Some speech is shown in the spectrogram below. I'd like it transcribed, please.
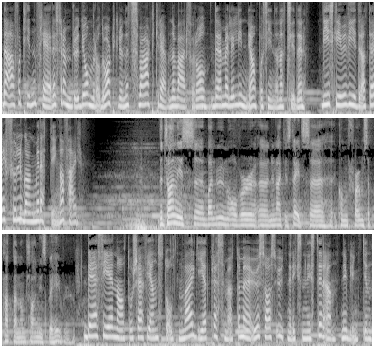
Det er for tiden flere strømbrudd i området vårt grunnet svært krevende værforhold. Det melder Linja på sine nettsider. De skriver videre at de er i full gang med retting av feil. The Chinese uh, balloon over uh, the United States uh, confirms a pattern of Chinese behavior. Det sier Nato-sjef Jens Stoltenberg i et pressemøte med USAs utenriksminister Anthony Blinken.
